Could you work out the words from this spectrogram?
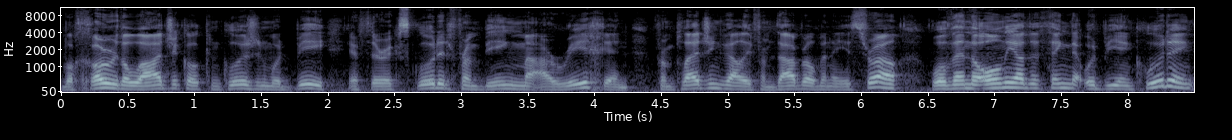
the logical conclusion would be if they're excluded from being ma'arichin, from pledging value, from Dabrel B'nai Yisrael, well then the only other thing that would be including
